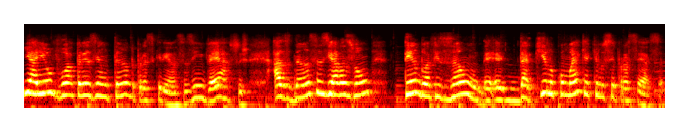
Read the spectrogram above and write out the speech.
E aí eu vou apresentando para as crianças em versos as danças e elas vão tendo a visão é, é, daquilo, como é que aquilo se processa.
